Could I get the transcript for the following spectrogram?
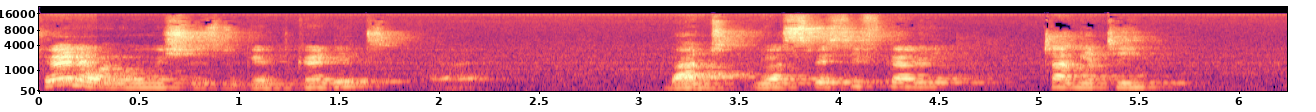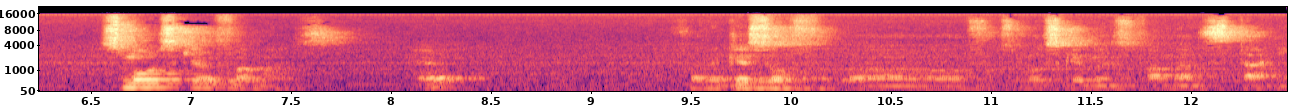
to, anyone who wishes to get credit. uh, but you are specifically targeting small scale farmers. yeah? For the case of, uh, of small scale farmers study.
